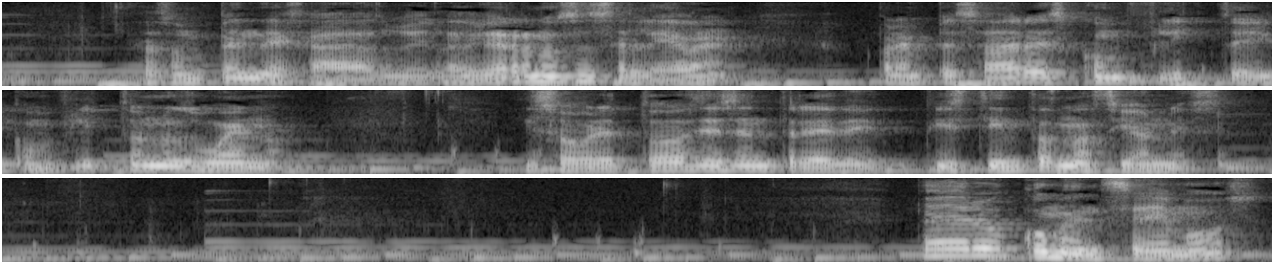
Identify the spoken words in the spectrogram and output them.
O sea, son pendejadas, güey. Las guerras no se celebran. Para empezar, es conflicto y el conflicto no es bueno. Y sobre todo si es entre distintas naciones. Pero comencemos.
